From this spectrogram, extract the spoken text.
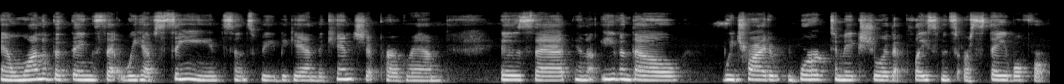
And one of the things that we have seen since we began the kinship program is that, you know, even though we try to work to make sure that placements are stable for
